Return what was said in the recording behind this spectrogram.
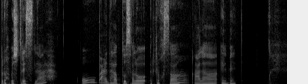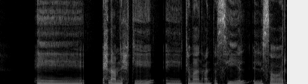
بروح بيشتري السلاح وبعدها بتوصله الرخصة على البيت. آه، إحنا عم نحكي كمان عن تسهيل اللي صار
